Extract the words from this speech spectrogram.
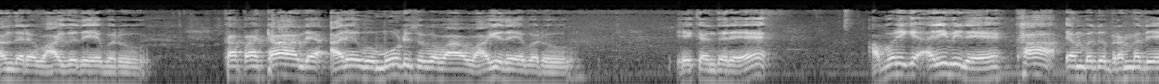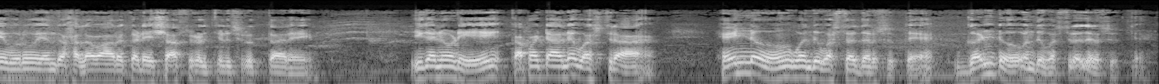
ಅಂದರೆ ವಾಯುದೇವರು. ಕಪಟ ಅಂದರೆ ಅರಿವು ಮೂಡಿಸುವ ವಾಯುದೇವರು. ಏಕೆಂದರೆ, ಅವರಿಗೆ ಅರಿವಿದೆ, ಖ ಎಂಬುದು ಬ್ರಹ್ಮದೇವರು ಎಂದು ಹಲವಾರು ಕಡೆ ಶಾಸ್ತ್ರಗಳು ತಿಳಿಸಿರುತ್ತಾರೆ. ಈಗ ನೋಡಿ ಕಪಟ ಅಂದರೆ ವಸ್ತ್ರ, ಹೆಣ್ಣು ಒಂದು ವಸ್ತ್ರ ಧರಿಸುತ್ತೆ, ಗಂಡು ಒಂದು ವಸ್ತ್ರ ಧರಿಸುತ್ತೆ.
